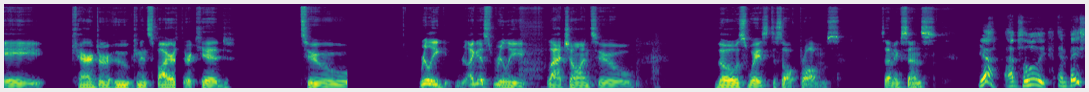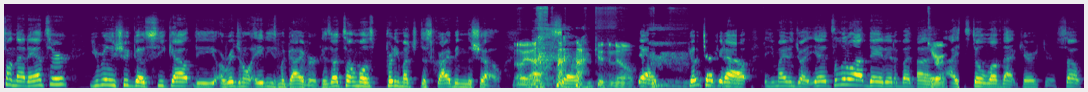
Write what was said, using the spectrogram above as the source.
a character who can inspire their kid to really, I guess, really latch on to those ways to solve problems. Does that make sense? Yeah, absolutely. And based on that answer, you really should go seek out the original 80s MacGyver because that's almost pretty much describing the show. Oh, yeah. Uh, so, Good to know. Yeah, go check it out. You might enjoy it. Yeah, it's a little outdated, but uh, sure. I still love that character. So,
